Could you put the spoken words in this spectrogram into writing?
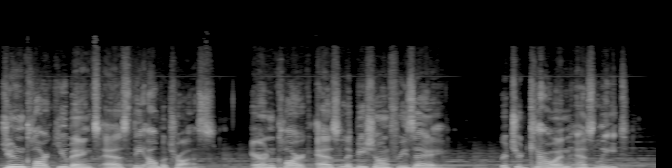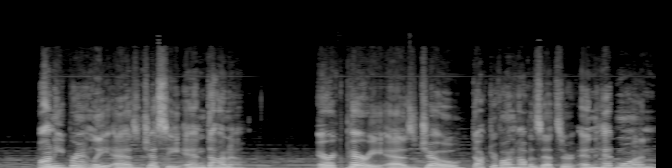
June Clark Eubanks as the Albatross, Aaron Clark as Le Bichon Frise, Richard Cowen as Leet, Bonnie Brantley as Jessie and Donna, Eric Perry as Joe, Dr. Von Habesetzer, and Head One,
